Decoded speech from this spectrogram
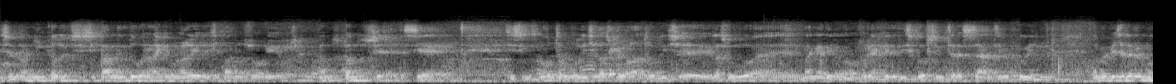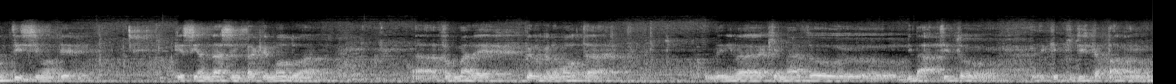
Di solito ogni incontro ci si parla in due, non è che uno leva ci parlo solo io. Cioè, quando quando si, è- si è- ci si incontra, uno dice la sua, l'altro dice la sua e magari vengono fuori anche dei discorsi interessanti. Per cui a me piacerebbe moltissimo che, che si andasse in qualche modo a, a formare quello che una volta veniva chiamato dibattito e che tutti scappavano.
